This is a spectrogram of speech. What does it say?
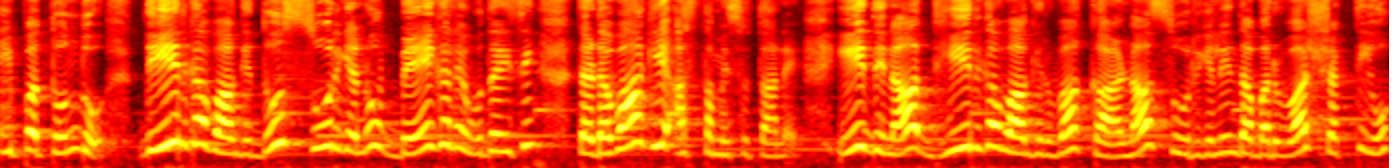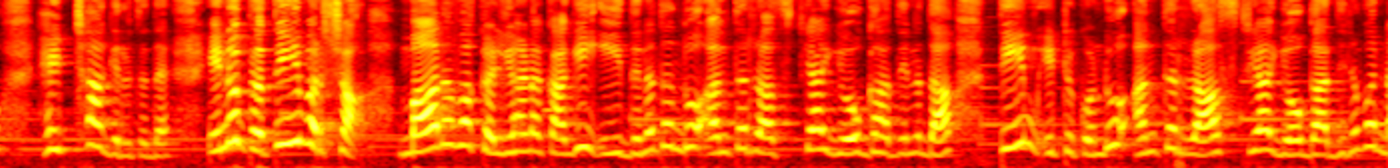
ಇಪ್ಪತ್ತೊಂದು ದೀರ್ಘವಾಗಿದ್ದು ಸೂರ್ಯನು ಬೇಗನೆ ಉದಯಿಸಿ ತಡವಾಗಿ ಅಸ್ತಮಿಸುತ್ತಾನೆ. ಈ ದಿನ ದೀರ್ಘವಾಗಿರುವ ಕಾರಣ ಸೂರ್ಯನಿಂದ ಬರುವ ಶಕ್ತಿಯು ಹೆಚ್ಚಾಗಿರುತ್ತದೆ. ಇನ್ನು ಪ್ರತಿ ವರ್ಷ ಮಾನವ ಕಲ್ಯಾಣಕ್ಕಾಗಿ ಈ ದಿನದಂದು ಅಂತಾರಾಷ್ಟ್ರೀಯ ಯೋಗ ದಿನದ ಥೀಮ್ ಇಟ್ಟುಕೊಂಡು ಅಂತಾರಾಷ್ಟ್ರೀಯ ಯೋಗ ದಿನವನ್ನ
